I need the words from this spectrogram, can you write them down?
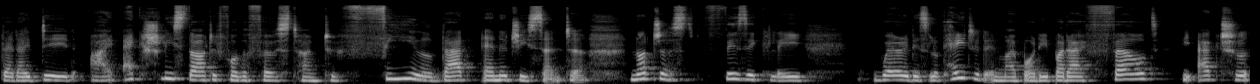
that I did, I actually started for the first time to feel that energy center, not just physically where it is located in my body, but I felt the actual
